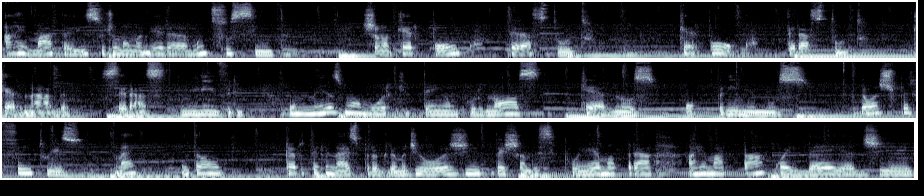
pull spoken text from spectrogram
arremata isso de uma maneira muito sucinta. Chama Quer pouco, terás tudo. Quer pouco, terás tudo. Quer nada, serás livre. O mesmo amor que tenham por nós quer-nos, oprime-nos. Eu acho perfeito isso, né? Então, quero terminar esse programa de hoje deixando esse poema para arrematar com a ideia de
